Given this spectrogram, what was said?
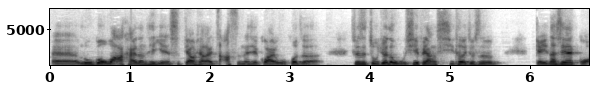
呃路过挖开的那些岩石掉下来砸死那些怪物，或者就是主角的武器非常奇特，就是。给那些怪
